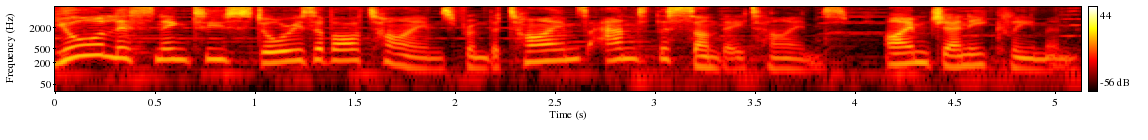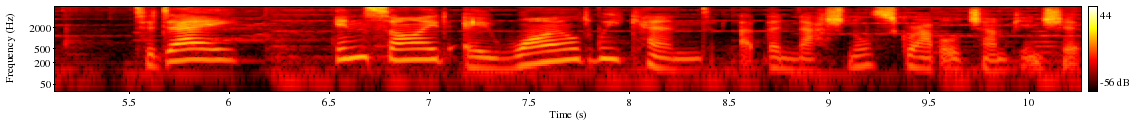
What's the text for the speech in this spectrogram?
You're listening to Stories of Our Times from The Times and The Sunday Times. I'm Jenny Kleeman. Today, inside a wild weekend at the National Scrabble Championship.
